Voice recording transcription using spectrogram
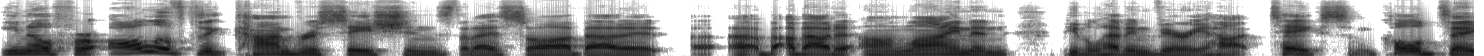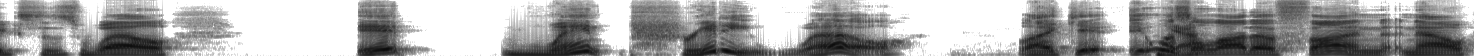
you know, for all of the conversations that I saw about it uh, about it online and people having very hot takes, some cold takes as well, it went pretty well. Like it, it was Yeah. a lot of fun. Now,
